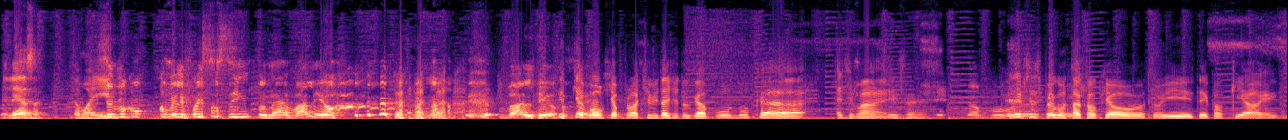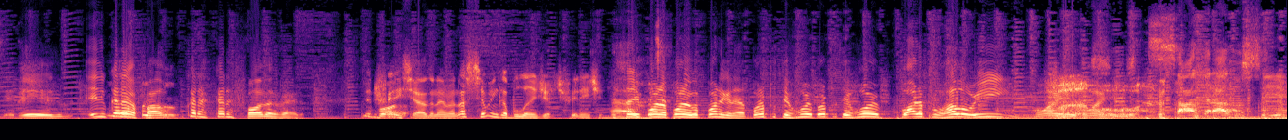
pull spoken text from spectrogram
Beleza? Tamo aí. Você viu co- como ele foi sucinto, né? Valeu. Valeu. Isso que é bom, que a proatividade do Gabu nunca é demais, né? Gabu, Ele nem precisa perguntar qual que é o Twitter, qual que é o endereço. Ele, o cara fala, o cara, o cara é foda, velho. É diferenciado, né, mano? Nasceu em Gabulândia, diferente. Ah, Isso aí, bora, bora, bora, galera. Bora pro terror, bora pro terror, bora pro Halloween. Vamos aí, vamos aí. Sagrado seja.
